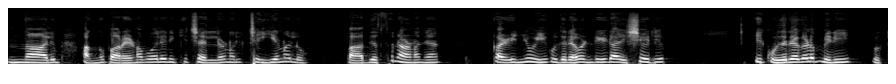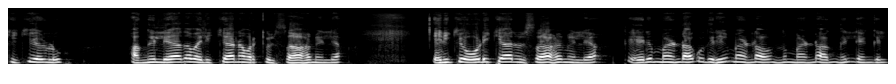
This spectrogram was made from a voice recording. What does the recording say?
എന്നാലും അങ്ങ് പറയണ പോലെ എനിക്ക് ചെല്ലണ ചെയ്യണമല്ലോ ബാധ്യസ്ഥനാണ് ഞാൻ. കഴിഞ്ഞു ഈ കുതിരവണ്ടിയുടെ ഐശ്വര്യം. ഈ കുതിരകളും ഇനി ദുഃഖിക്കുകയുള്ളൂ. അങ്ങില്ലാതെ വലിക്കാൻ അവർക്ക് ഉത്സാഹമില്ല. എനിക്ക് ഓടിക്കാൻ ഉത്സാഹമില്ല. തേരും വേണ്ട കുതിരയും വേണ്ട ഒന്നും വേണ്ട അങ്ങില്ലെങ്കിൽ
